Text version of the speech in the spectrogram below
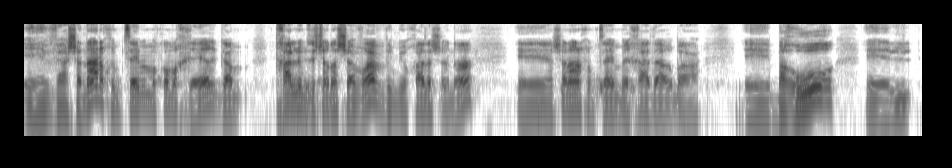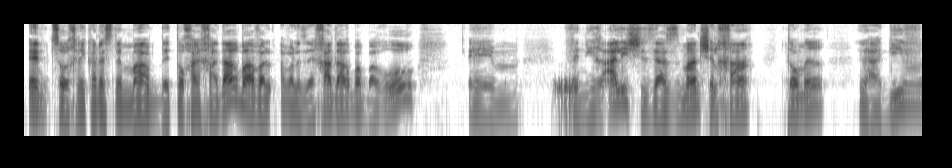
אה, והשנה אנחנו נמצאים במקום אחר, גם התחלנו עם זה שנה שעברה, ובמיוחד השנה. אה, השנה אנחנו נמצאים ב-1-4 אה, ברור, אין צורך להיכנס למה בתוך ה-1-4, אבל, אבל זה 1-4 ברור. אה, ונראה לי שזה הזמן שלך, תומר, להגיב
